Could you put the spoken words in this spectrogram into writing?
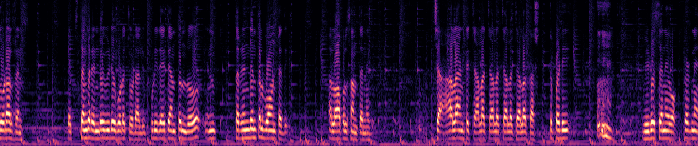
చూడాలి ఫ్రెండ్స్. ఖచ్చితంగా రెండో వీడియో కూడా చూడాలి. ఇప్పుడు ఇదైతే ఎంత ఉందో ఇంత రెండింతలు బాగుంటుంది ఆ లోపల సంత అనేది. చాలా అంటే చాలా చాలా చాలా చాలా కష్టపడి వీడియోస్ అనేవి ఒక్కడనే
